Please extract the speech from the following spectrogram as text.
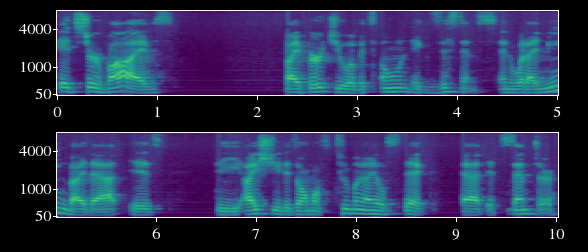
it survives by virtue of its own existence. And what I mean by that is the ice sheet is almost two miles thick at its center.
